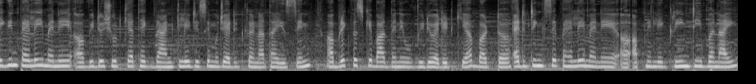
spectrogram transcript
एक दिन पहले ही मैंने वीडियो शूट किया था एक ब्रांड के लिए जिसे मुझे एडिट करना था इस दिन। ब्रेकफास्ट के बाद मैंने वो वीडियो एडिट किया बट एडिटिंग से पहले मैंने अपने लिए ग्रीन टी बनाई।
